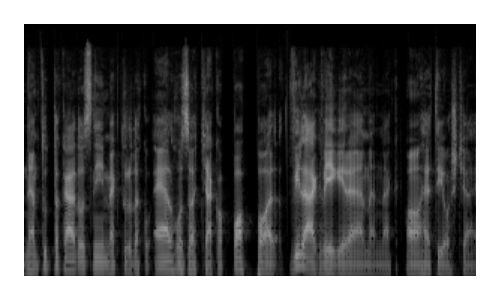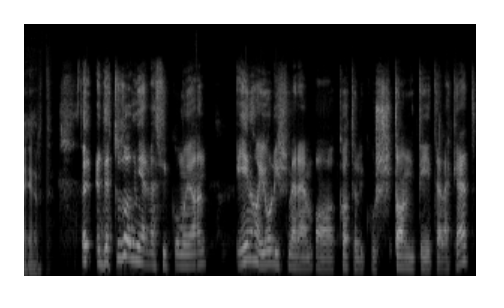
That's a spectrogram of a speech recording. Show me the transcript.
nem tudtak áldozni, meg tudod, akkor elhozatják a pappal, világ végére elmennek a heti ostjáért. De tudod, miért veszik komolyan? Én, ha jól ismerem a katolikus tantételeket,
